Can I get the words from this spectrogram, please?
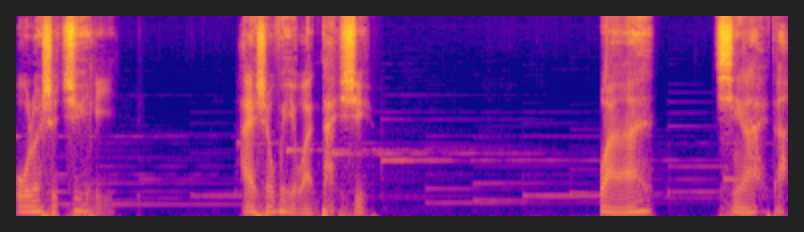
无论是距离，还是未完待续。晚安，亲爱的。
